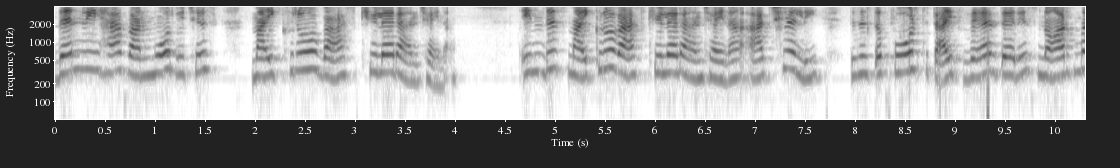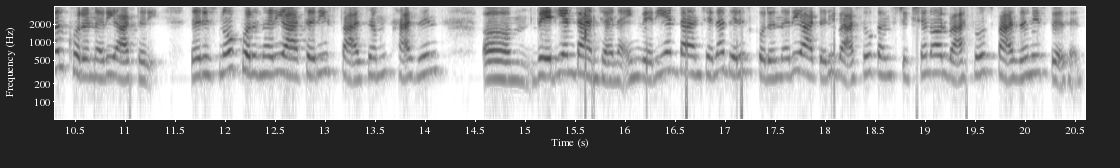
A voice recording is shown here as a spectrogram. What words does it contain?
Then we have one more which is microvascular angina. In this microvascular angina, actually, this is the fourth type where there is normal coronary artery. There is no coronary artery spasm as in um, variant angina. In variant angina, there is coronary artery vasoconstriction or vasospasm is present.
